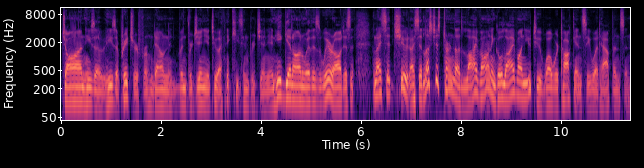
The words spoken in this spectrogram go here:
john. He's a he's a preacher from down in, in virginia too. I think he's in virginia and he'd get on with us. We were all just and i said shoot i said let's just turn the live on and go live on youtube while we're talking and see what happens. And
